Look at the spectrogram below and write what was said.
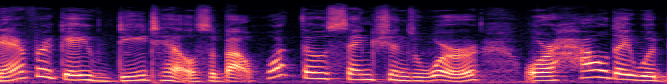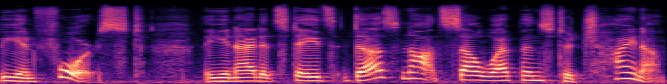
never gave details about what those sanctions were or how they would be enforced. The United States does not sell weapons to China.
